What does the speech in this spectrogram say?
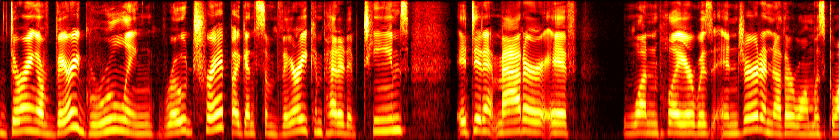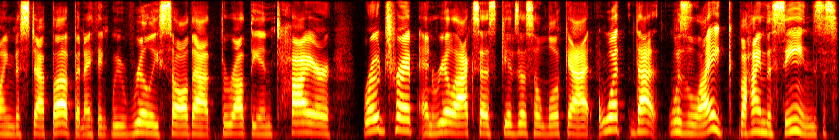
during a very grueling road trip against some very competitive teams it didn't matter if one player was injured, another one was going to step up. And I think we really saw that throughout the entire road trip. And Real Access gives us a look at what that was like behind the scenes.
